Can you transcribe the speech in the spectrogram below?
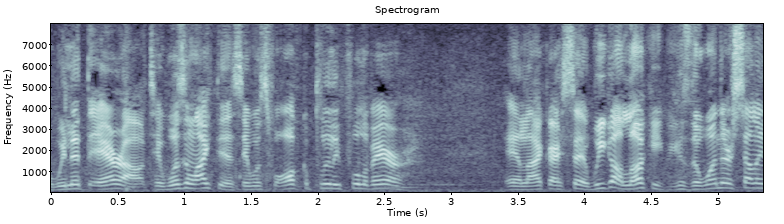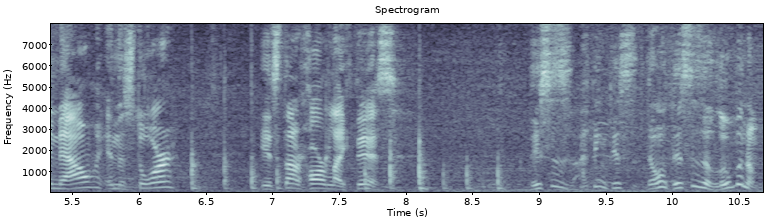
We let the air out. It wasn't like this. It was all completely full of air. And like I said, we got lucky because the one they're selling now in the store, it's not hard like this. This is, I think this, is no, this is aluminum.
